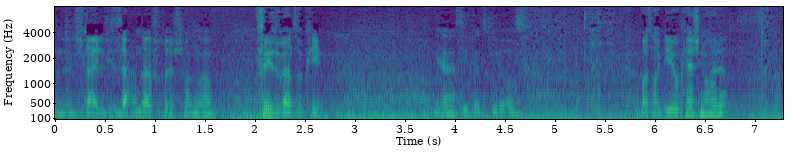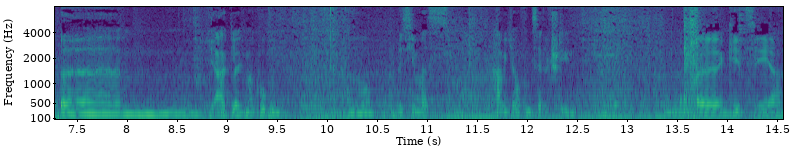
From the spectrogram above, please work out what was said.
und dann schneidet die Sachen da frisch und so. Finde ich so ganz okay. Ja, sieht ganz gut aus. Was noch Geocachen heute? Ähm, ja, gleich mal gucken. Also ein bisschen was habe ich auf dem Zettel stehen. Äh, GC, ja.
